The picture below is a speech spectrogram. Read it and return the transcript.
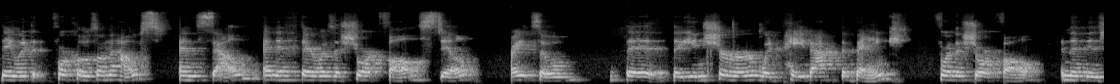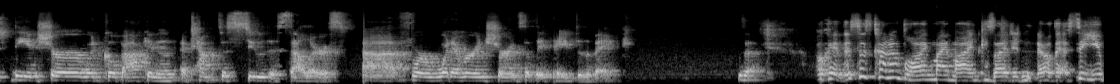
they would foreclose on the house and sell. And if there was a shortfall still, right? So the the insurer would pay back the bank for the shortfall, and then the, the insurer would go back and attempt to sue the sellers uh, for whatever insurance that they paid to the bank. That Okay, this is kind of blowing my mind because I didn't know this. So you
